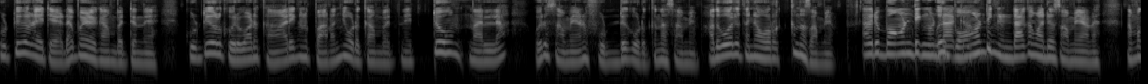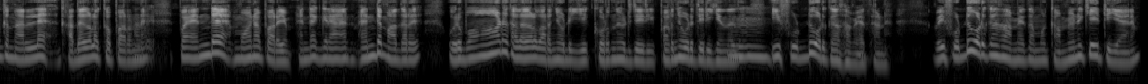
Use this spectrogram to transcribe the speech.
കുട്ടികളായിട്ട് ഇടപഴകാൻ പറ്റുന്ന കുട്ടികൾക്ക് ഒരുപാട് കാര്യങ്ങൾ പറഞ്ഞു കൊടുക്കാൻ പറ്റുന്ന ഏറ്റവും നല്ല ഒരു സമയമാണ് ഫുഡ് കൊടുക്കുന്ന സമയം. അതുപോലെ തന്നെ ഉറക്കുന്ന സമയം. ഒരു ബോണ്ടിങ് ഒരു ബോണ്ടിങ് ഉണ്ടാക്കാൻ പറ്റുന്ന സമയമാണ്. നമുക്ക് നല്ല കഥകളൊക്കെ പറഞ്ഞ് ഇപ്പോൾ എന്റെ മോനെ പറയും എന്റെ ഗ്രാൻഡ് എന്റെ മദർ ഒരുപാട് കഥകൾ പറഞ്ഞു കൊടുക്കി കുറഞ്ഞു കൊടുത്തിരി പറഞ്ഞു കൊടുത്തിരിക്കുന്നത് ഈ ഫുഡ് കൊടുക്കുന്ന സമയത്താണ്. അപ്പോൾ ഈ ഫുഡ് കൊടുക്കുന്ന സമയത്ത് നമ്മൾ കമ്മ്യൂണിക്കേറ്റ് ചെയ്യാനും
